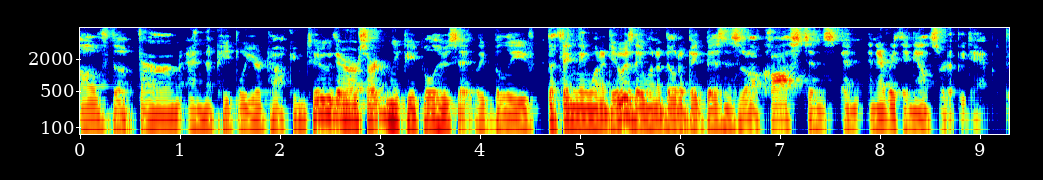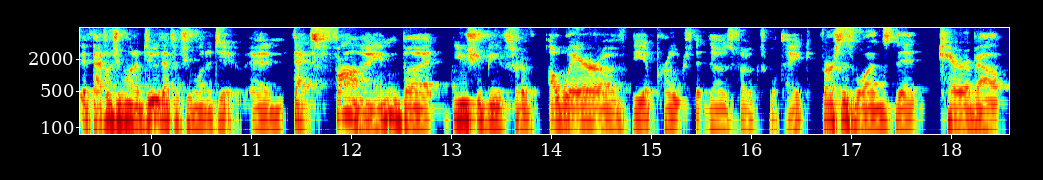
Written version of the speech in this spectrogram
of the firm and the people you're talking to. There are certainly people who say, like, believe the thing they want to do is they want to build a big business at all and, and, and everything else sort of be damned. If that's what you want to do, that's what you want to do. And that's fine, but you should be sort of aware of the approach that those folks will take versus ones that care about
